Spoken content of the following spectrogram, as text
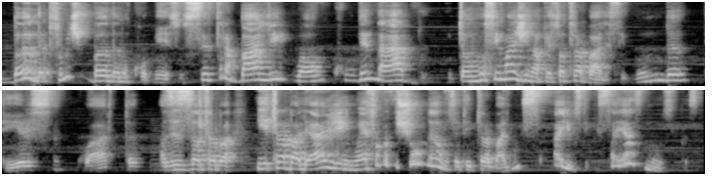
banda, principalmente banda no começo, você trabalha igual condenado. Então você imagina, a pessoa trabalha segunda, terça, quarta, às vezes ela trabalha. E trabalhar, gente, não é só fazer show, não. Você tem trabalho em ensaio, você tem que ensaiar as músicas.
